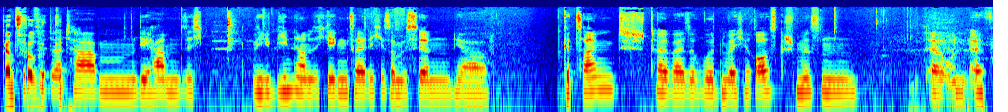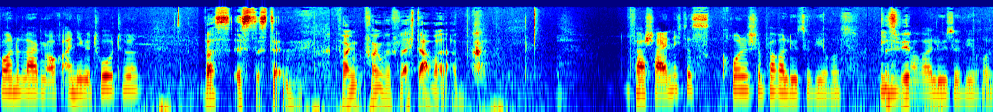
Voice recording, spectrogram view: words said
Ganz verrückt. haben. Die haben sich, die Bienen haben sich gegenseitig so ein bisschen, ja, gezankt. Teilweise wurden welche rausgeschmissen. Äh, und äh, vorne lagen auch einige Tote. Was ist es denn? Fang, fangen wir vielleicht da mal an. Wahrscheinlich das chronische Paralysevirus. Das wird- Paralysevirus.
